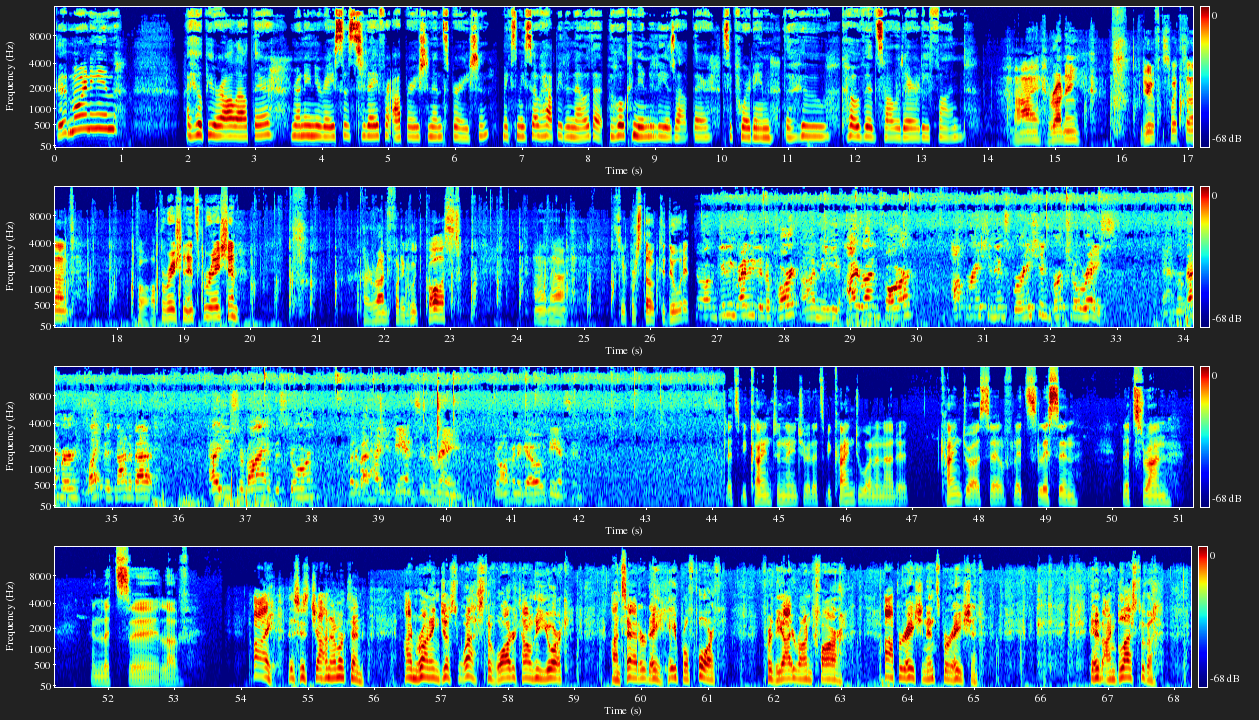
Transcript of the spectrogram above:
Good morning. I hope you are all out there running your races today for Operation Inspiration. Makes me so happy to know that the whole community is out there supporting the WHO COVID Solidarity Fund. Hi, running beautiful Switzerland for Operation Inspiration. I run for the good cause and uh, super stoked to do it. So I'm getting ready to depart on the iRunFar Operation Inspiration virtual race. And remember, life is not about how you survive the storm, but about how you dance in the rain. So I'm going to go dancing. Let's be kind to nature, let's be kind to one another, kind to ourselves. Let's listen, let's run, and let's uh, love. Hi, this is Jon Emerton. I'm running just west of Watertown, New York on Saturday, April 4th for the iRunFar Operation Inspiration. And I'm blessed with a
